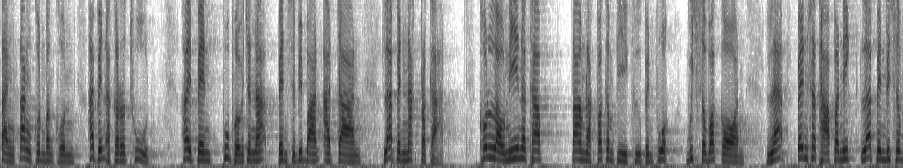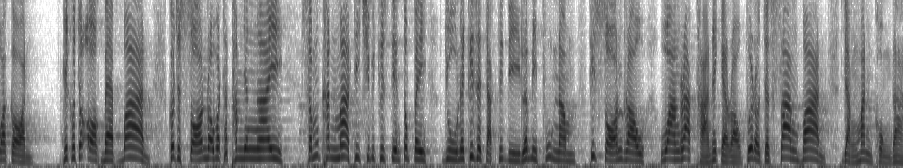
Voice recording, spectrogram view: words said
แต่งตั้งคนบางคนให้เป็นอัครทูต ให้เป็นผู้เผยพระชนะเป็นศิบิบาลอาจารย์ และเป็นนักประกาศ คนเหล่านี้นะครับตามหลักพระคัมภีร์คือเป็นพวกวิศวกร และเป็นสถาปนิกและเป็นวิศวกร ที่เขาจะออกแบบบ้านเขาจะสอนเราว่าจะทำยังไงสำคัญมากที่ชีวิตคริสเตียนต้องไปอยู่ในคริสตจักรที่ดี และมีผู้นำที่สอนเราวางรากฐานให้แก่เรา เพื่อเราจะสร้างบ้านอย่างมั่นคงได้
